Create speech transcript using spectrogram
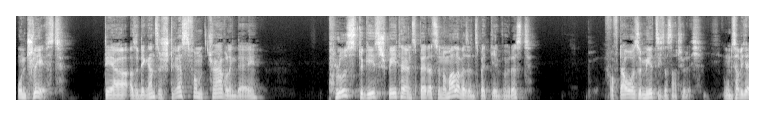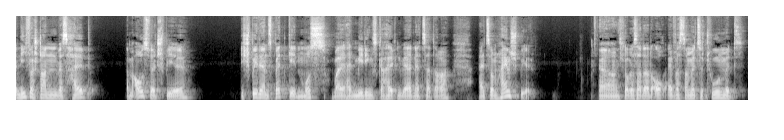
und schläfst. Der, also der ganze Stress vom Traveling Day, plus du gehst später ins Bett, als du normalerweise ins Bett gehen würdest, auf Dauer summiert sich das natürlich. Und das habe ich ja nie verstanden, weshalb beim Auswärtsspiel ich später ins Bett gehen muss, weil halt Meetings gehalten werden etc., als beim Heimspiel. Äh, ich glaube, das hat halt auch etwas damit zu tun mit,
